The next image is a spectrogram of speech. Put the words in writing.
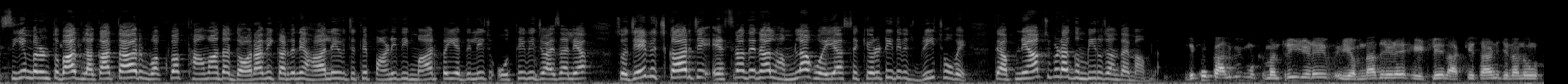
ਸੀਐਮ ਬਣਨ ਤੋਂ ਬਾਅਦ ਲਗਾਤਾਰ ਵੱਖ-ਵੱਖ ਥਾਵਾਂ ਦਾ ਦੌਰਾ ਵੀ ਕਰਦੇ ਨੇ। ਹਾਲ ਹੀ ਜਿੱਥੇ ਪਾਣੀ ਦੀ ਮਾਰ ਪਈ ਹੈ ਦਿੱਲੀ 'ਚ, ਉੱਥੇ ਵੀ ਜਾਇਜ਼ਾ ਲਿਆ। ਸੋ ਜੇ ਵਿਚਕਾਰ ਜੇ ਇਸ ਤਰ੍ਹਾਂ ਦੇ ਨਾਲ ਹਮਲਾ ਹੋਏ ਜਾਂ ਸਿਕਿਉਰਿਟੀ ਦੇ ਵਿੱਚ ਬ੍ਰੀਚ ਹੋਵੇ, ਤੇ ਆਪਣੇ ਆਪ 'ਚ ਬੜਾ ਗੰਭੀਰ ਹੋ ਜਾਂਦਾ ਹੈ ਮਾਮਲਾ। ਦੇਖੋ ਕੱਲ ਵੀ ਮੁੱਖ ਮੰਤਰੀ ਜਿਹੜੇ ਯਮਨਾ ਦੇ ਜਿਹੜੇ ਹੇਠਲੇ ਇਲਾਕੇ ਸਨ ਜਿਨ੍ਹਾਂ ਨੂੰ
